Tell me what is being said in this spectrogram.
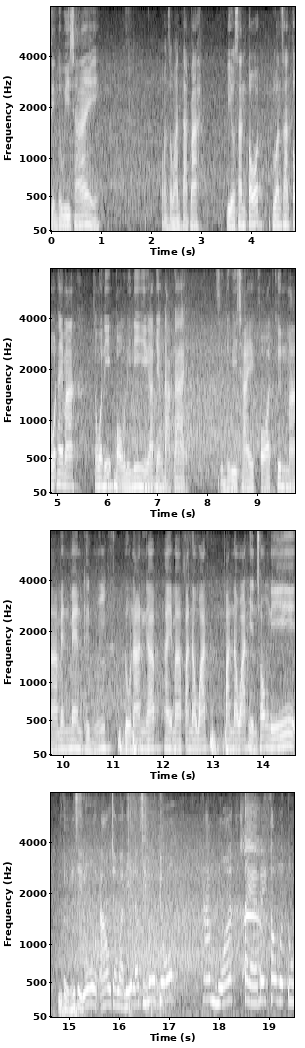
สินทวีชัยพรสวรรค์ตัดมา เดียวซันโตสลวนซันโตสให้มา จังหวะนี้บอลลินี่ครับยังดักได้ สินทวีชัยคอร์สขึ้นมาแม่นๆถึงโรนันครับ ให้มาปันวัตปันวัตเห็นช่องนี้ ถึงสีโรดเอาจังหวะนี้แล้วสีโรดยกข้ามหัวแต่ไม่เข้าประตู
